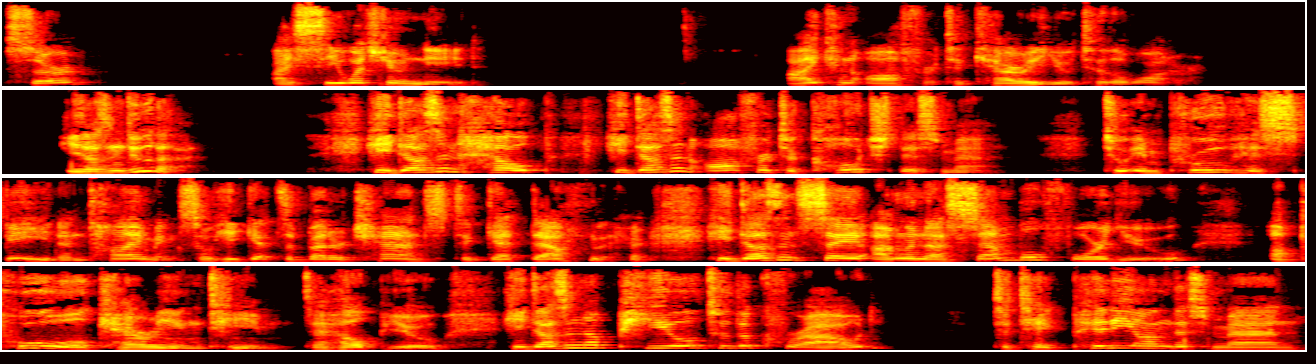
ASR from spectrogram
Sir, I see what you need. I can offer to carry you to the water. He doesn't do that. He doesn't help, he doesn't offer to coach this man to improve his speed and timing so he gets a better chance to get down there. He doesn't say, I'm going to assemble for you a pool carrying team to help you. He doesn't appeal to the crowd to take pity on this man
